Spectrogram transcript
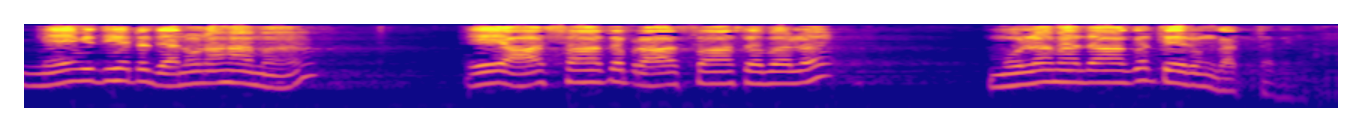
මේ විදිහට දැනුණාම ඒ ආස්වාද ප්‍රාස්වාස වල මුලමදාග තේරුම් ගත්ත වෙනවා.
